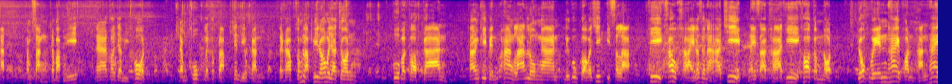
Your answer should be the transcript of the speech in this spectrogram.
ขัดคำสั่งฉบับนี้นะฮะก็จะมีโทษจำคุกและก็ปรับเช่นเดียวกันนะครับสำหรับพี่น้องประชาชนผู้ประกอบการทั้งที่เป็นห้างร้านโรงงาน หรือผู้ประกอบอาชีพอิสระที่เข้าข่ายลักษณะอาชีพในสาขาที่ข้อกำหนด ยกเว้นให้ผ่อนผันให้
